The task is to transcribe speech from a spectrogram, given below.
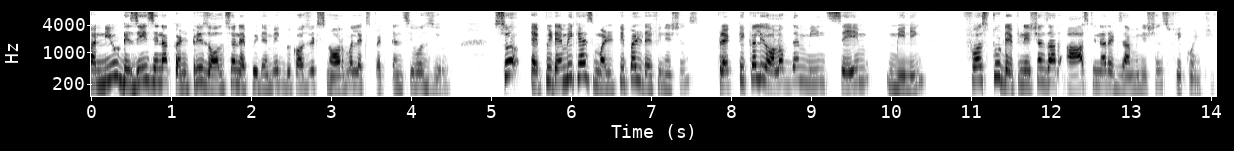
A new disease in a country is also an epidemic because its normal expectancy was zero. So, epidemic has multiple definitions. Practically all of them mean same meaning. First two definitions are asked in our examinations frequently.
